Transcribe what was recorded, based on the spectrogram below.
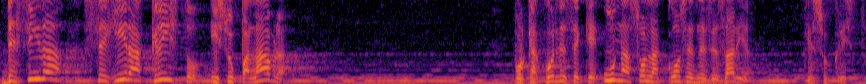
Decida seguir a Cristo y su palabra. Porque acuérdese que una sola cosa es necesaria, Jesucristo.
